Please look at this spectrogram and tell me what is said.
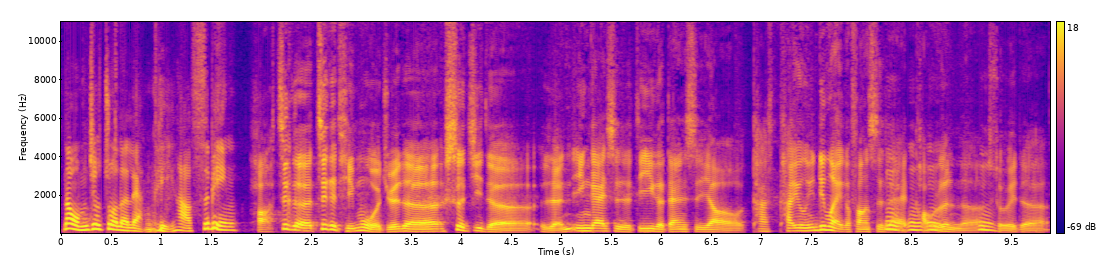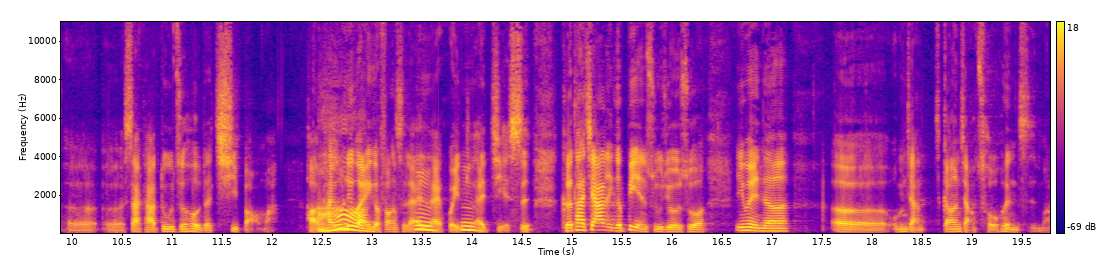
那我们就做了两题。好，思平。好，这个这个题目，我觉得设计的人应该是第一个，单是要他他用另外一个方式来讨论了所谓的呃呃萨卡都之后的弃保嘛。好，他用另外一个方式来来回来解释，可他加了一个变数，就是说，因为呢。呃，我们讲刚刚讲仇恨值嘛，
